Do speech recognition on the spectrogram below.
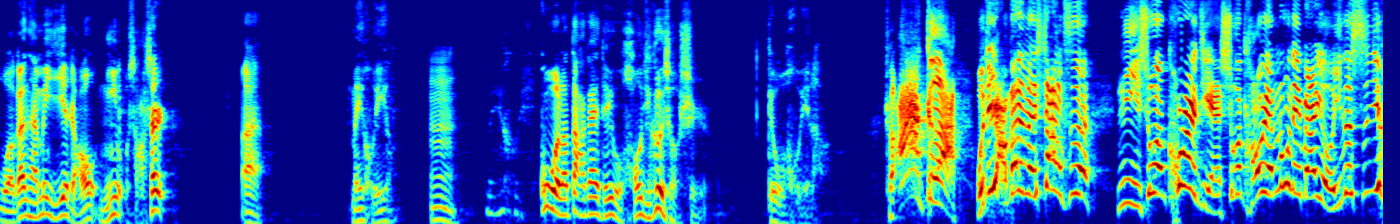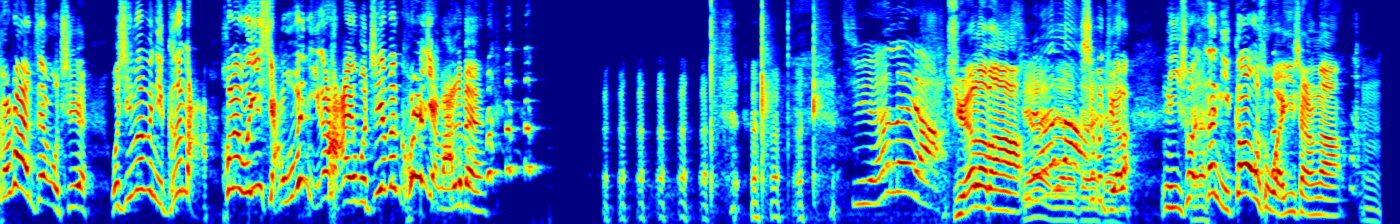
我刚才没接着，你有啥事儿？哎，没回应。嗯没回？过了大概得有好几个小时，给我回了，说啊哥，我就想问问，上次你说阔儿姐说桃园路那边有一个司机盒饭贼好吃，我寻思问问你搁哪？后来我一想，我问你干啥呀？我直接问阔儿姐完了呗，绝了呀！绝了吧？绝了是不是绝？了？你说，那你告诉我一声啊！嗯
